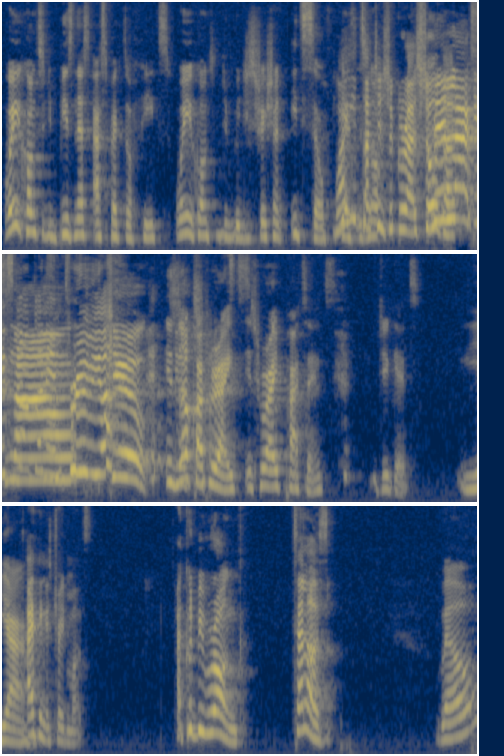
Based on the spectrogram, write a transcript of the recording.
when you come to the business aspect of it, when you come to the registration itself, Why yes, are you touching not- Shukura's shoulder? Relax it's now. not gonna improve you. Chill. It's Your not copyright. It's right patent. Do you get? Yeah. I think it's trademarks. I could be wrong. Tell us. Well,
